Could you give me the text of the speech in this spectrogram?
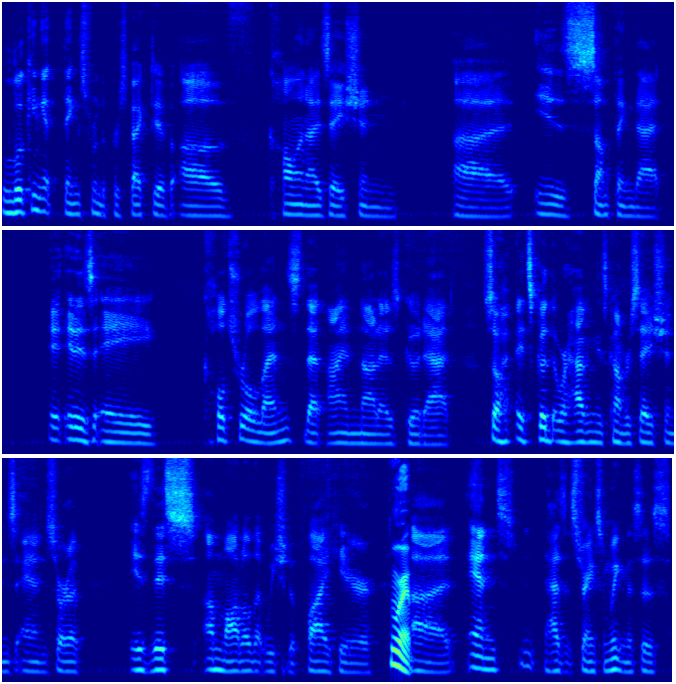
looking at things from the perspective of colonization uh, is something that it, it is a cultural lens that I'm not as good at. So it's good that we're having these conversations and sort of is this a model that we should apply here? Right. Uh, and has its strengths and weaknesses.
